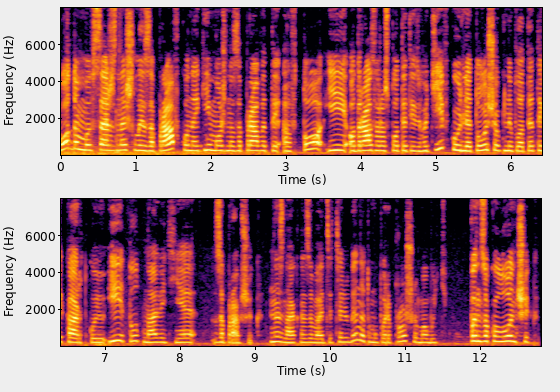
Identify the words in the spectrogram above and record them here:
Згодом ми все ж знайшли заправку, на якій можна заправити авто і одразу розплатитись готівкою для того, щоб не платити карткою. І тут навіть є заправщик. Не знаю, як називається ця людина, тому перепрошую, мабуть, бензоколончик,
